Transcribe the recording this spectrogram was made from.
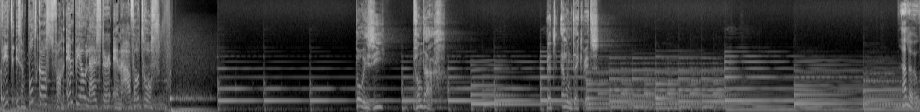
Dit is een podcast van NPO Luister en Avo Tros. Poëzie vandaag. Met Ellen Dekwits. Hallo,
